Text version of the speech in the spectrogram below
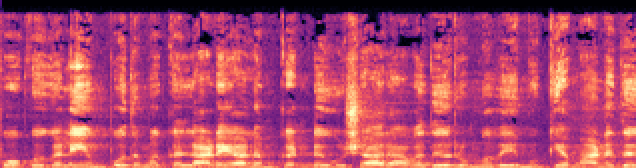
போக்குகளையும் பொதுமக்கள் அடையாளம் கண்டு உஷாராவது ரொம்பவே முக்கியமானது.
